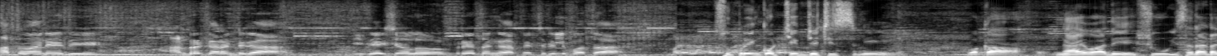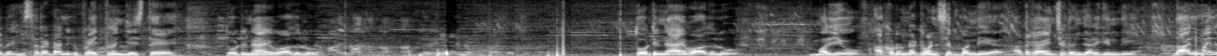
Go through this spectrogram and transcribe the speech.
మతం అనేది అండర్ కరెంట్గా ఈ దేశంలో విపరీతంగా పెచ్చరిల్లిపోతా సుప్రీంకోర్టు చీఫ్ జస్టిస్ని ఒక న్యాయవాది షూ ఇసరట ఇసరటానికి ప్రయత్నం చేస్తే తోటి న్యాయవాదులు తోటి న్యాయవాదులు మరియు అక్కడ ఉన్నటువంటి సిబ్బంది అటకాయించడం జరిగింది. దానిపైన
